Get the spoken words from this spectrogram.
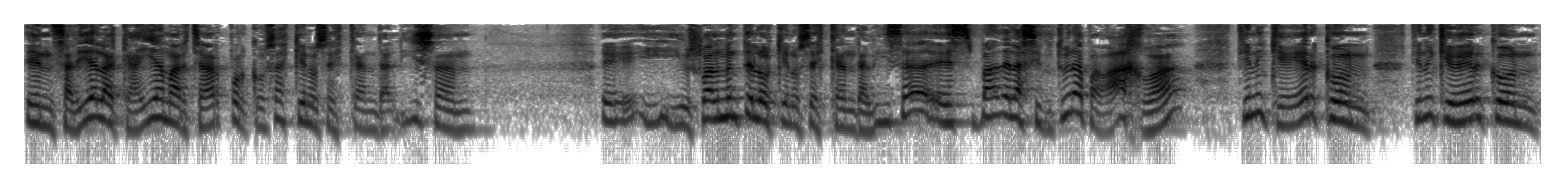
en salir a la calle a marchar por cosas que nos escandalizan, eh, y usualmente lo que nos escandaliza es va de la cintura para abajo, ¿ah? Tiene que ver con tiene que ver con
